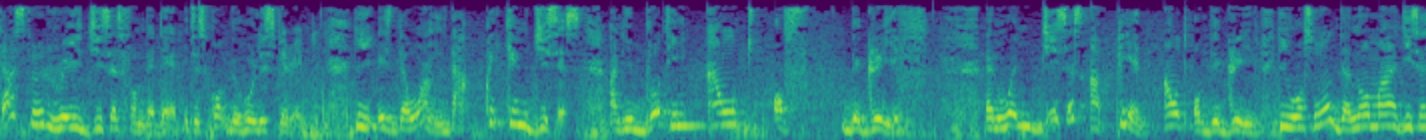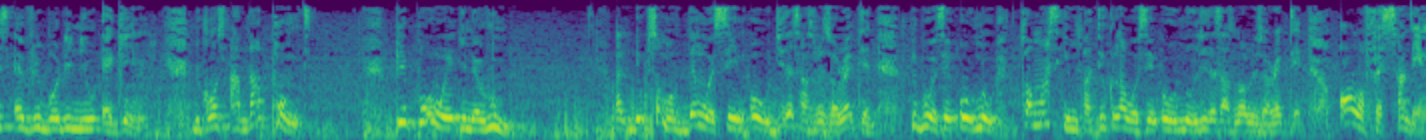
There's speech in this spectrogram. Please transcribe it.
That spirit raised Jesus from the dead. It is called the Holy Spirit. He is the one that quickened Jesus and he brought him out of the grave. And when Jesus appeared out of the grave, he was not the normal Jesus everybody knew again. Because at that point, people were in a room and they, some of them were saying, Oh, Jesus has resurrected. People were saying, Oh, no. Thomas, in particular, was saying, Oh, no, Jesus has not resurrected. All of a sudden,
